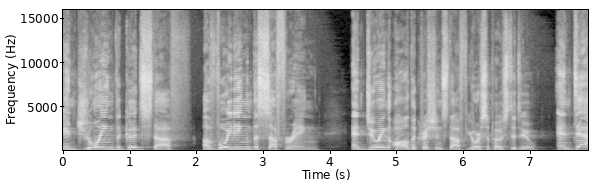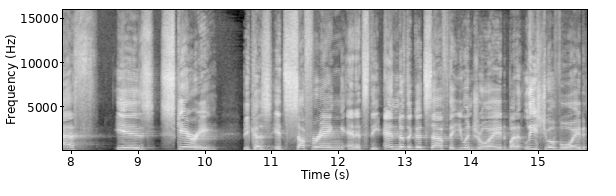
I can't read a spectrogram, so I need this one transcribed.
enjoying the good stuff, avoiding the suffering, and doing all the Christian stuff you're supposed to do. And death is scary because it's suffering and it's the end of the good stuff that you enjoyed, but at least you avoid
